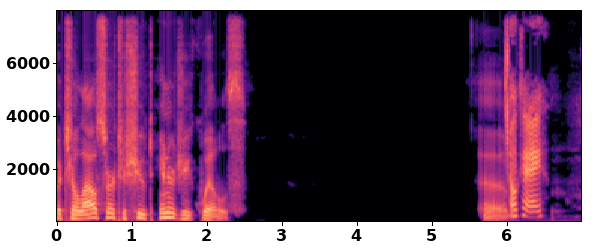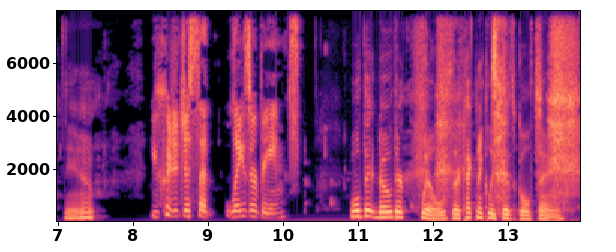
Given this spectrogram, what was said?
which allows her to shoot energy quills. Uh, Okay. yeah. You could have just said laser beams. Well, they no, they're quills. They're technically physical things.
